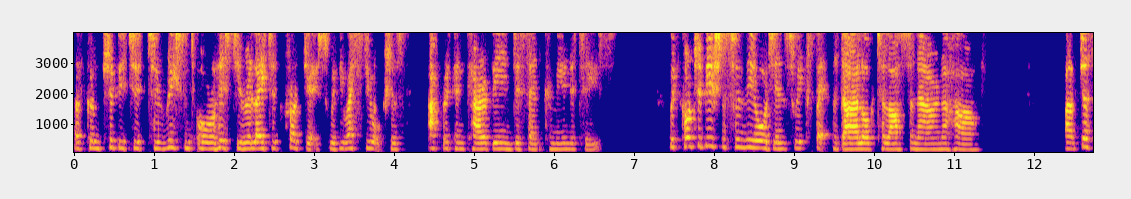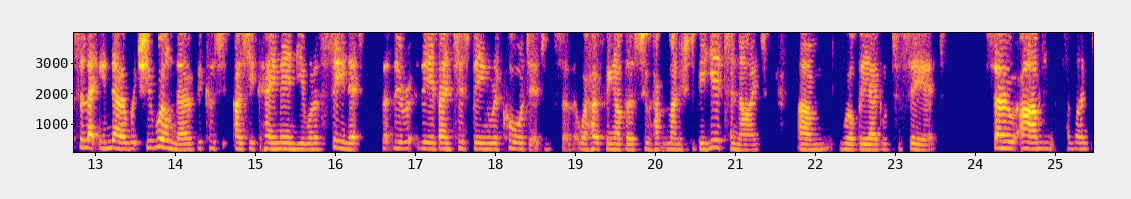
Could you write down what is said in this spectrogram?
have contributed to recent oral history related projects with West Yorkshire's African Caribbean descent communities. With contributions from the audience, we expect the dialogue to last an hour and a half. Uh, just to let you know, which you will know because as you came in, you will have seen it, that the, the event is being recorded so that we're hoping others who haven't managed to be here tonight um, will be able to see it. So um, I won't,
